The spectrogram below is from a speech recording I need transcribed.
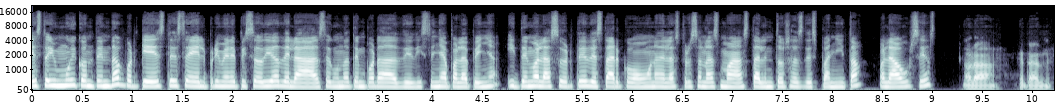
Estoy muy contenta porque este es el primer episodio de la segunda temporada de Diseña para la Peña y tengo la suerte de estar con una de las personas más talentosas de Españita. Hola, Ausias. Hola, ¿qué tal?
